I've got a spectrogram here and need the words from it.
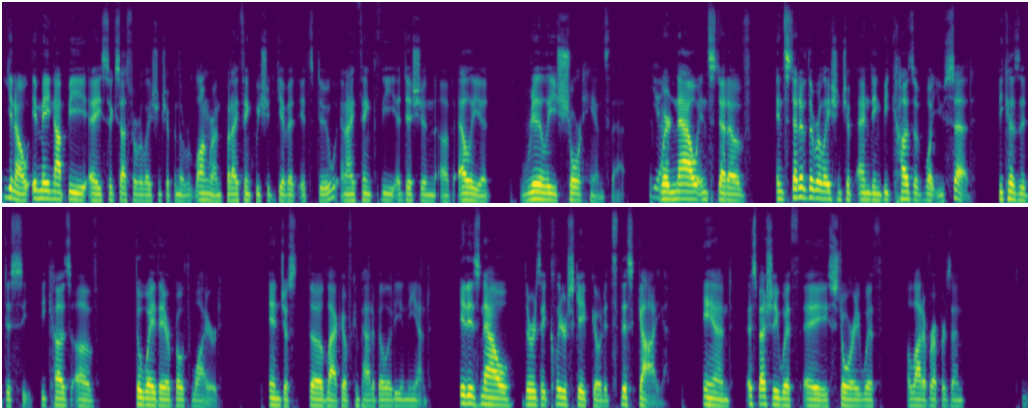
you know, it may not be a successful relationship in the long run, but I think we should give it its due. And I think the addition of Elliot really shorthands that. Yeah. Where now instead of instead of the relationship ending because of what you said, because of deceit, because of the way they are both wired, and just the lack of compatibility in the end. It is now there is a clear scapegoat. It's this guy. And especially with a story with a lot of represent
